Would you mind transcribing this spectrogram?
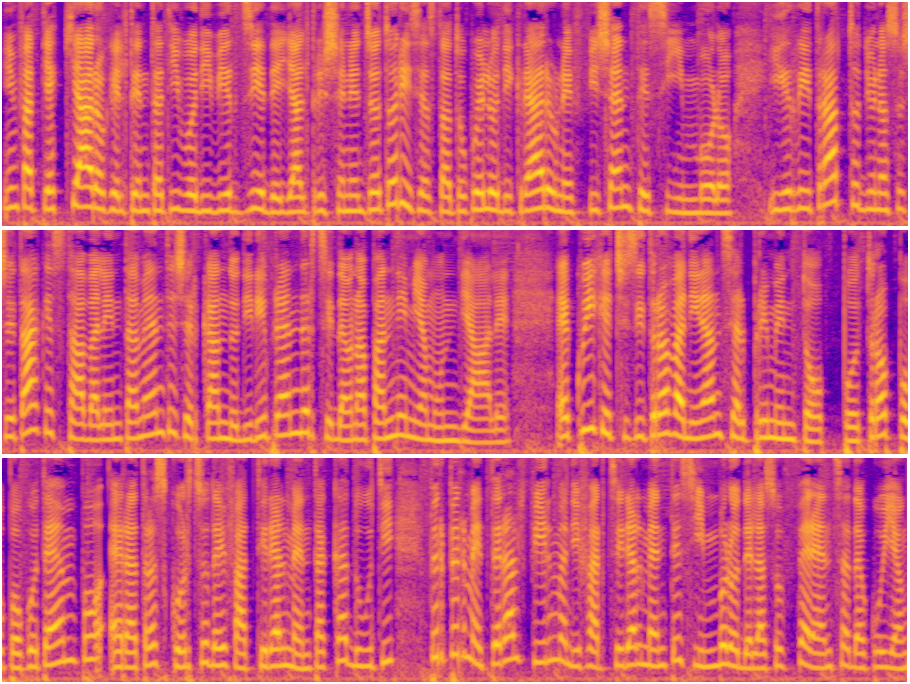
Infatti, è chiaro che il tentativo di Virzi e degli altri sceneggiatori sia stato quello di creare un efficiente simbolo, il ritratto di una società che stava lentamente cercando di riprendersi da una pandemia mondiale. È qui che ci si trova dinanzi al primo intoppo. Troppo poco tempo era trascorso dai fatti realmente accaduti per permettere al film di farsi realmente simbolo della sofferenza da cui ancora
